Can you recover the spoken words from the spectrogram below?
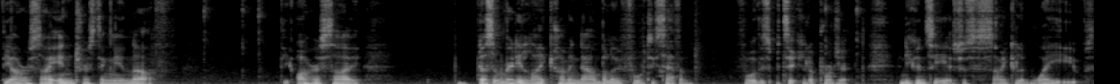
the RSI, interestingly enough, the RSI doesn't really like coming down below 47 for this particular project. And you can see it's just a cycle of waves.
